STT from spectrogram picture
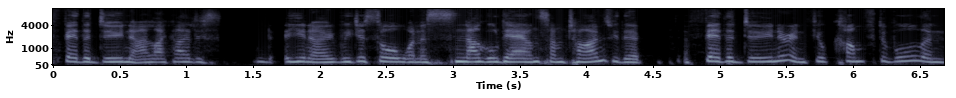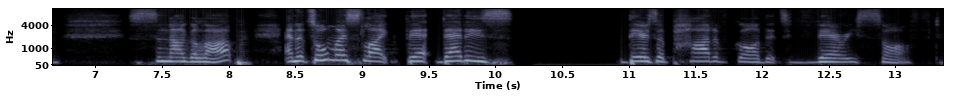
feather doona, like I just, you know, we just all want to snuggle down sometimes with a, a feather doona and feel comfortable and snuggle up. And it's almost like that, that is, there's a part of God that's very soft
